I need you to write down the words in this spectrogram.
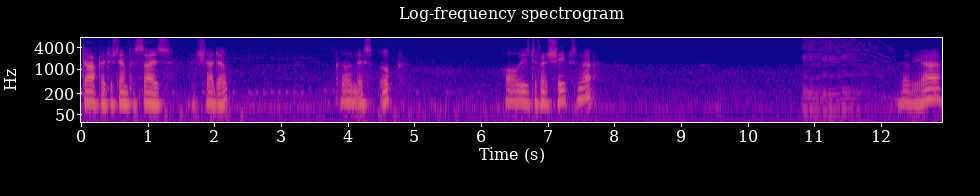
darker just to emphasise the shadow. Curling this up. All these different shapes and that. There we are.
